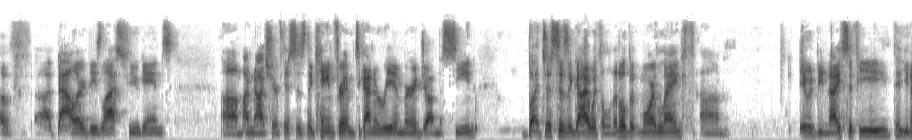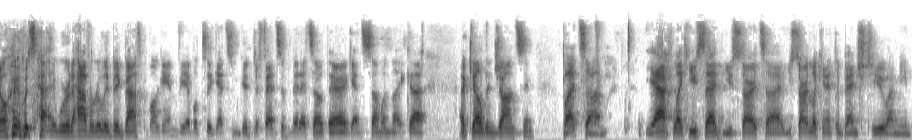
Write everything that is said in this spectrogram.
of uh, Ballard these last few games. Um, I'm not sure if this is the game for him to kind of reemerge on the scene, but just as a guy with a little bit more length, um, it would be nice if he, you know, it was were to have a really big basketball game, be able to get some good defensive minutes out there against someone like uh, a Keldon Johnson. But um, yeah, like you said, you start uh, you start looking at the bench too. I mean,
